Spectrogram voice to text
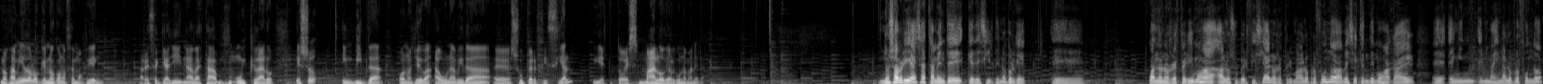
nos da miedo lo que no conocemos bien. Parece que allí nada está muy claro. ¿Eso invita o nos lleva a una vida eh, superficial? ¿Y esto es malo de alguna manera? no sabría exactamente qué decirte, ¿no? Porque eh, cuando nos referimos a, lo superficial, nos referimos a lo profundo, a veces tendemos a caer eh, en, in- en imaginar lo profundo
